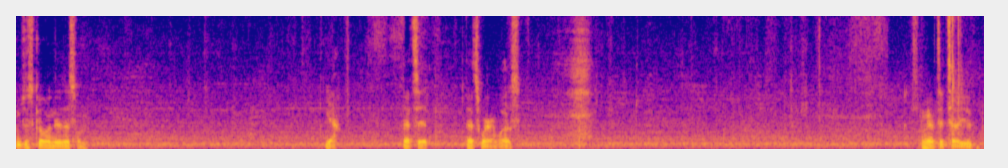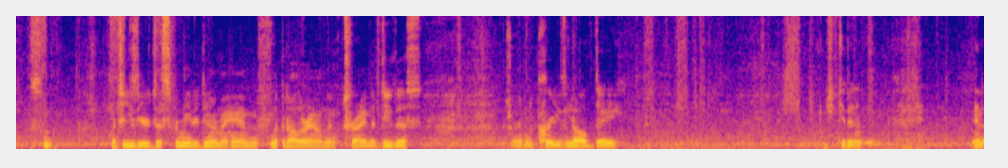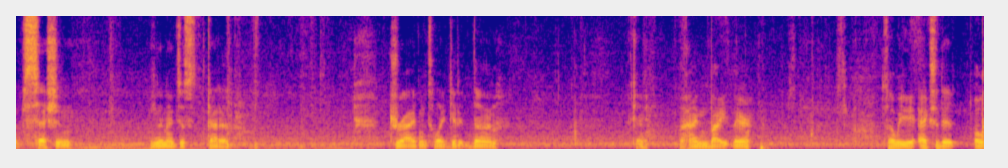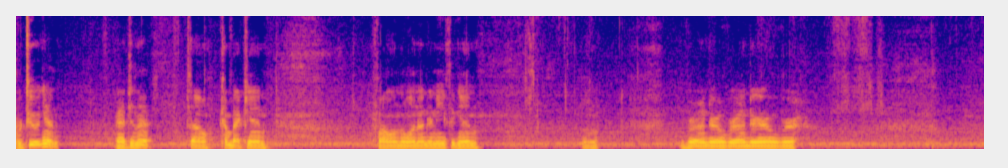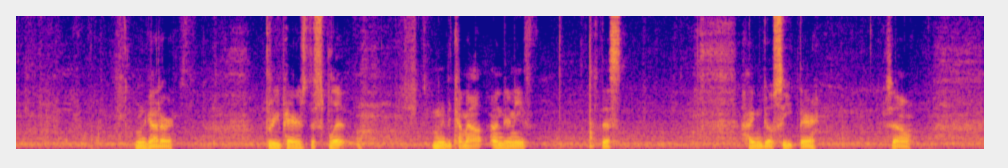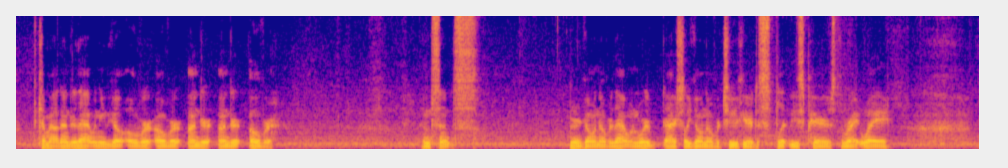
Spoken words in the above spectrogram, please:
We'll just go under this one. Yeah, that's it. That's where I was. I have to tell you, much easier just for me to do in my hand and flip it all around than trying to do this. Drive me crazy all day. You get an, an obsession and then I just gotta drive until I get it done. Okay, a hide and bite there. So we exit it over two again. Imagine that. So come back in, following the one underneath again. Oh. over, under, over, under, over. We got our three pairs to split. We need to come out underneath this hide and go seek there. So come out under that, we need to go over, over, under, under, over. And since we're going over that one, we're actually going over two here to split these pairs the right way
